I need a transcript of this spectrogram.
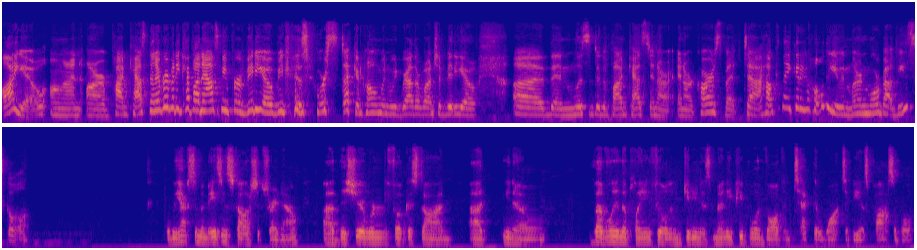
audio on our podcast. Then everybody kept on asking for a video because we're stuck at home and we'd rather watch a video uh, than listen to the podcast in our in our cars. But uh, how can they get a hold of you and learn more about V School? Well, We have some amazing scholarships right now. Uh, this year, we're focused on uh, you know leveling the playing field and getting as many people involved in tech that want to be as possible.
